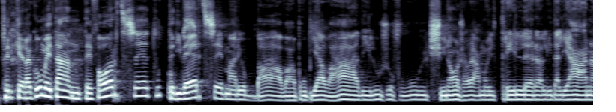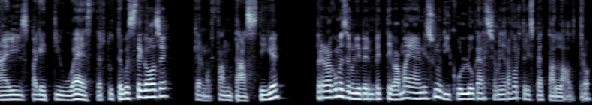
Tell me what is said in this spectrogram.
Perché era come tante forze, tutte Ops. diverse, Mario Bava, Pupi Avati, Lucio Fulci, no? Avevamo il thriller all'italiana, il spaghetti western, tutte queste cose che erano fantastiche, però era come se non gli permetteva mai a nessuno di collocarsi in maniera forte rispetto all'altro.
